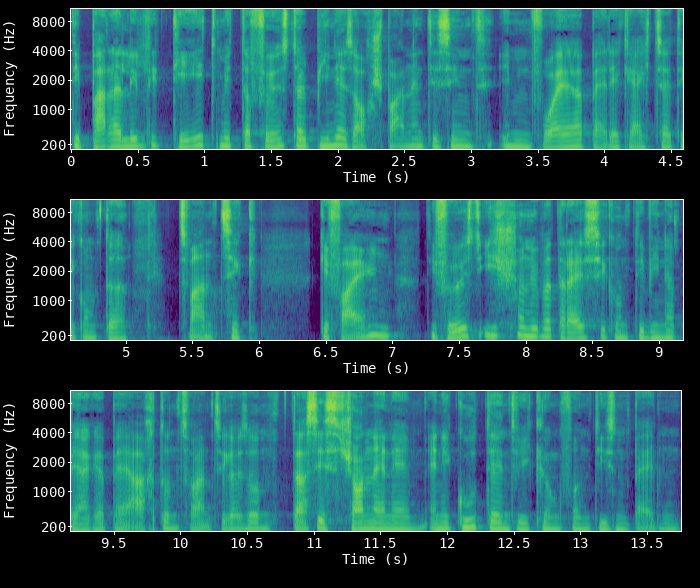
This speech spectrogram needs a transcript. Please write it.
die Parallelität mit der Föstalpine ist auch spannend. Die sind im Vorjahr beide gleichzeitig unter 20 gefallen. Die Föst ist schon über 30 und die Wiener Berger bei 28. Also das ist schon eine, eine gute Entwicklung von diesen beiden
